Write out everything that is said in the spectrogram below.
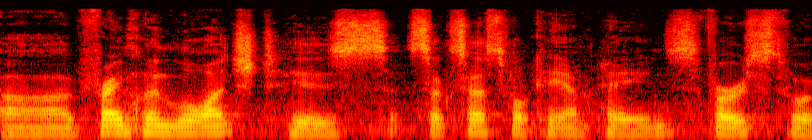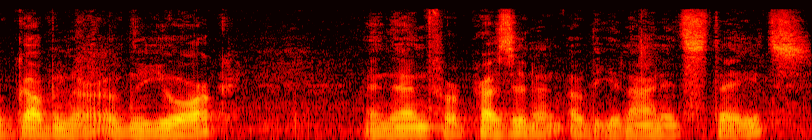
uh, Franklin launched his successful campaigns, first for governor of New York and then for president of the United States.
